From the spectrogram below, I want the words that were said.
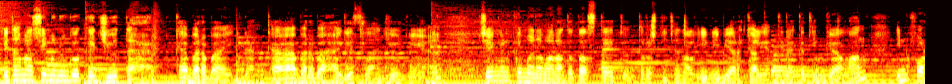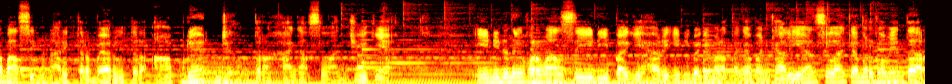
kita masih menunggu kejutan, kabar baik, dan kabar bahagia selanjutnya. Jangan ke mana-mana tetap stay tune terus di channel ini biar kalian tidak ketinggalan informasi menarik terbaru, terupdate, dan terhangat selanjutnya. Ini dulu informasi di pagi hari ini. Bagaimana tanggapan kalian? Silahkan berkomentar.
